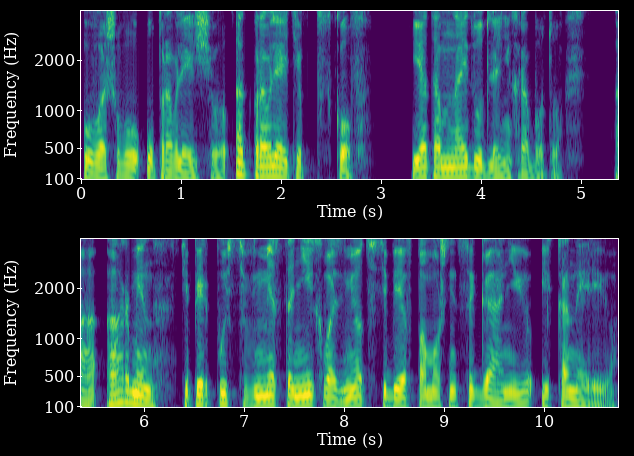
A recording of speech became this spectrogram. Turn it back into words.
у вашего управляющего, отправляйте в Псков. Я там найду для них работу. А Армин теперь пусть вместо них возьмет себе в помощницы Ганию и Канерию.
